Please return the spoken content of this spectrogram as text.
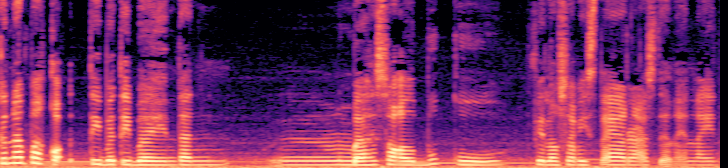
kenapa kok tiba-tiba Intan mm, membahas soal buku filosofi teras dan lain-lain?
